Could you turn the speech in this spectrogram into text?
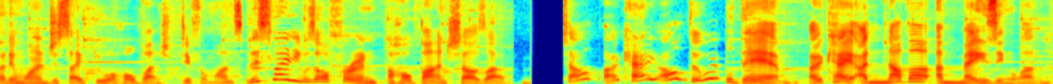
I didn't want to just like do a whole bunch of different ones. This lady was offering a whole bunch, so I was like, Okay, I'll do it. Well, damn. Okay, another amazing one.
